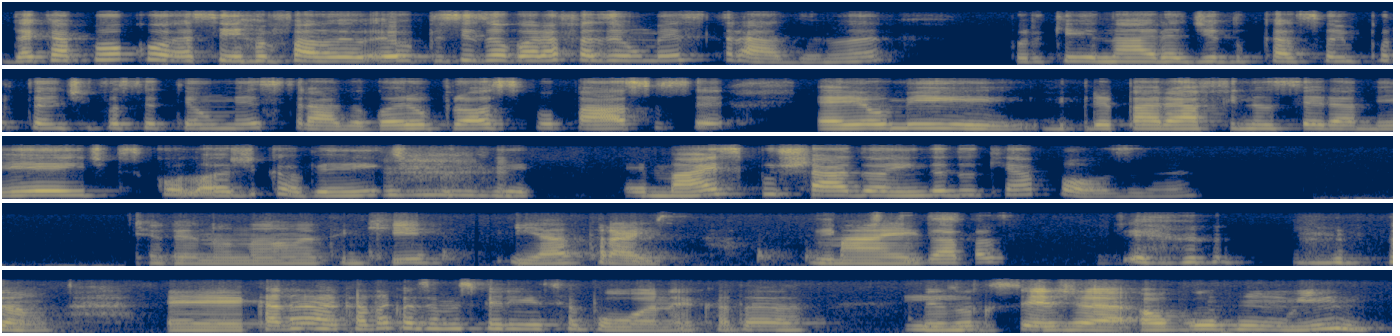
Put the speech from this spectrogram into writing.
Daqui a pouco, assim, eu falo, eu preciso agora fazer um mestrado, não é? Porque na área de educação é importante você ter um mestrado. Agora, o próximo passo é eu me, me preparar financeiramente, psicologicamente, porque é mais puxado ainda do que a pós, né? Querendo ou não, né? tem que ir atrás. Tem Mas. então, é, cada, cada coisa é uma experiência boa, né? Cada, mesmo que seja algo ruim,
